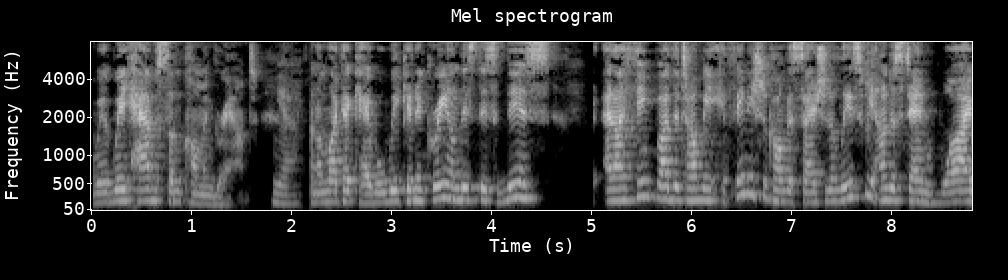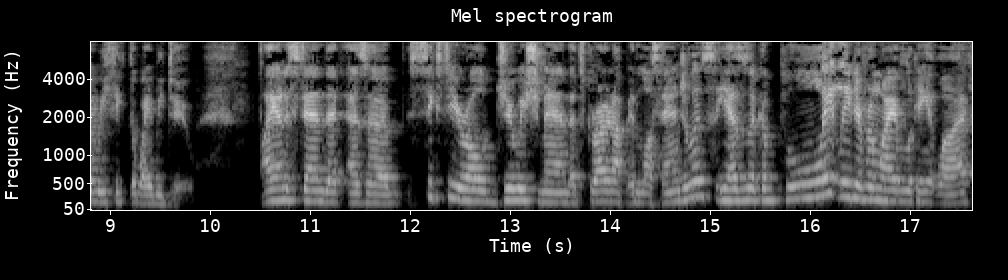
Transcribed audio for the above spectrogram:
where we have some common ground. Yeah. And I'm like, okay, well, we can agree on this, this, and this. And I think by the time we finish the conversation, at least we understand why we think the way we do. I understand that as a 60 year old Jewish man that's grown up in Los Angeles, he has a completely different way of looking at life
